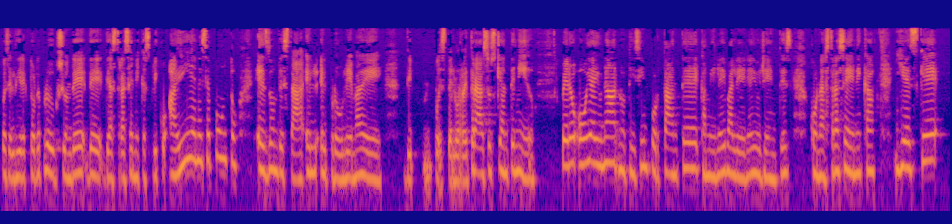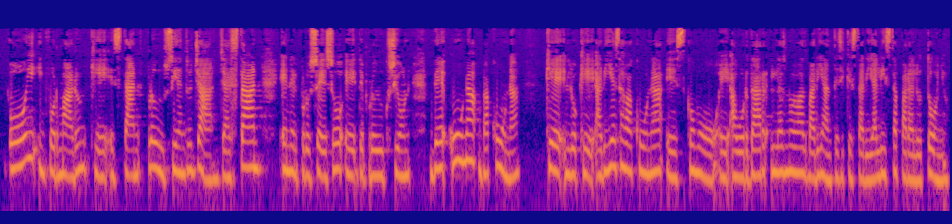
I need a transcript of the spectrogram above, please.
pues el director de producción de, de, de AstraZeneca. Explicó, ahí en ese punto es donde está el, problema de, pues, de los retrasos que han tenido. Pero hoy hay una noticia importante, Camila y Valeria y oyentes, con AstraZeneca, y es que hoy informaron que están produciendo ya, ya están en el proceso eh, de producción de una vacuna que lo que haría esa vacuna es como eh, abordar las nuevas variantes y que estaría lista para el otoño.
